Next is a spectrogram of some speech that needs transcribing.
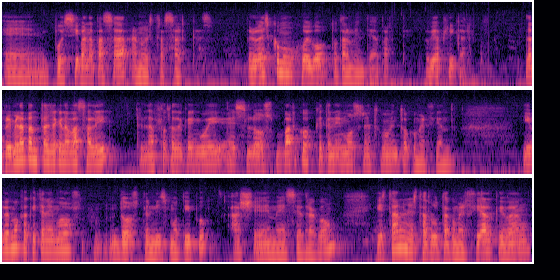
eh, pues sí van a pasar a nuestras arcas, pero es como un juego totalmente aparte. Lo voy a explicar. La primera pantalla que nos va a salir en la flota de Kenway es los barcos que tenemos en este momento comerciando. Y vemos que aquí tenemos dos del mismo tipo, HMS Dragón, y están en esta ruta comercial que van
